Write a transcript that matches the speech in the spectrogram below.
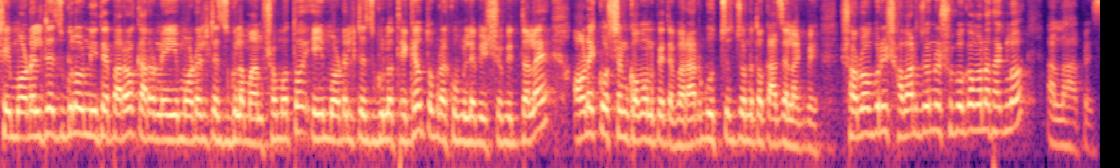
সেই মডেল টেস্টগুলোও নিতে পারো, কারণ এই মডেল টেস্টগুলো মানসম্মত। এই মডেল টেস্টগুলো থেকেও তোমরা কুমিল্লা বিশ্ববিদ্যালয়ে অনেক কোশ্চেন কমন পেতে পারো, আর গুচ্ছর জন্য তো কাজে লাগবে। সর্বোপরি সবার জন্য শুভকামনা থাকল। আল্লাহ হাফেজ।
